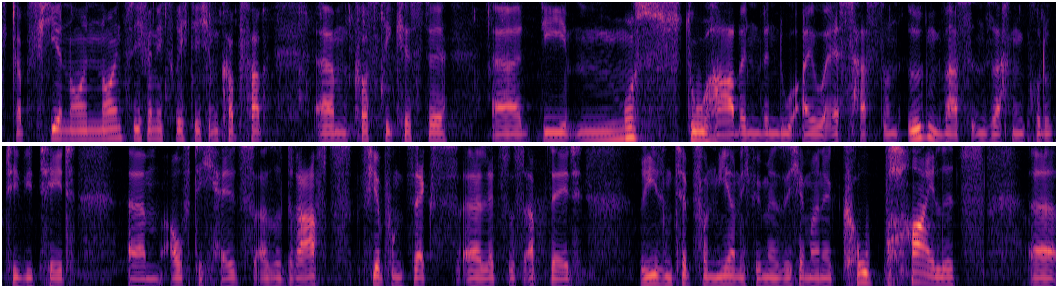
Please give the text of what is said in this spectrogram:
ich glaube 4,99, wenn ich es richtig im Kopf habe, ähm, kostet die Kiste. Äh, die musst du haben, wenn du iOS hast und irgendwas in Sachen Produktivität ähm, auf dich hältst. Also Drafts 4.6, äh, letztes Update. Riesentipp von mir und ich bin mir sicher, meine Co-Pilots äh,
